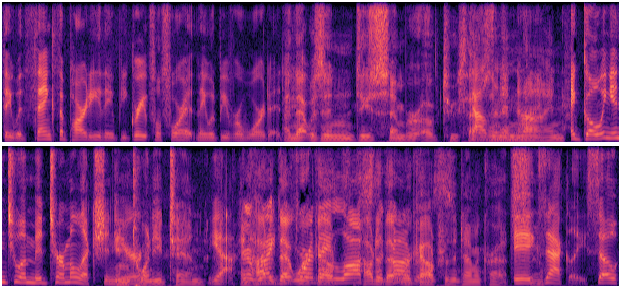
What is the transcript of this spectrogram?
they would thank the party, they'd be grateful for it, and they would be rewarded. And that was in December of 2009. And going into a midterm election In year. 2010. Yeah. And Yeah, how right did that work out? How did the that work out for the Democrats? Sue? Exactly. So,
